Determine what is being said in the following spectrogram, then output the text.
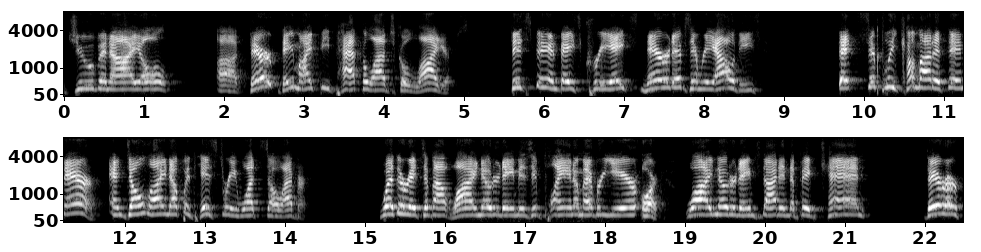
juvenile. Uh, they're, they might be pathological liars. This fan base creates narratives and realities that simply come out of thin air and don't line up with history whatsoever whether it's about why Notre Dame isn't playing them every year or why Notre Dame's not in the Big Ten. There are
